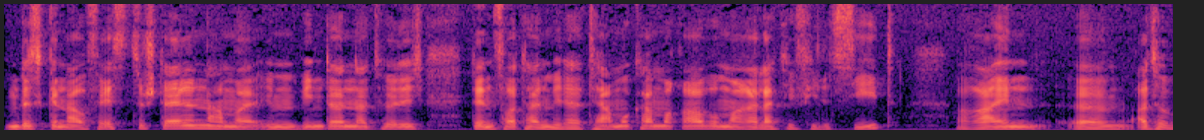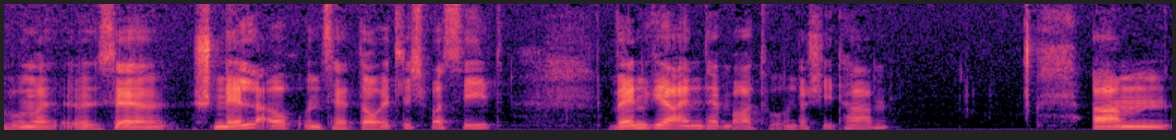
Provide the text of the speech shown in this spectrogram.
Um das genau festzustellen, haben wir im Winter natürlich den Vorteil mit der Thermokamera, wo man relativ viel sieht rein, äh, also wo man äh, sehr schnell auch und sehr deutlich was sieht. Wenn wir einen Temperaturunterschied haben, ähm,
